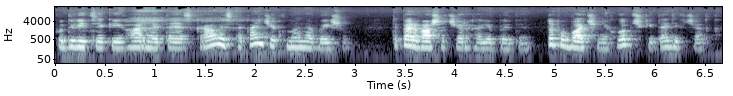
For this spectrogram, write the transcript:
Подивіться, який гарний та яскравий стаканчик в мене вийшов. Тепер ваша черга ліпити. До побачення, хлопчики та дівчатка.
